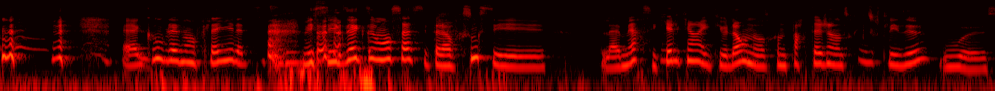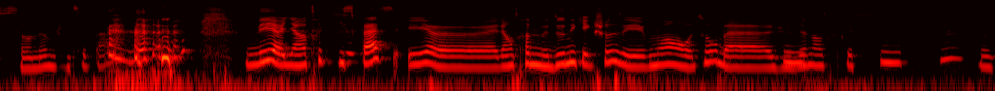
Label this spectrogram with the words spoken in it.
elle a complètement flyé, la petite. Mais c'est exactement ça. C'est, t'as l'impression que c'est. La mère, c'est quelqu'un et que là, on est en train de partager un truc toutes les deux. Ou euh, si c'est un homme, je ne sais pas. Mais euh, il y a un truc qui se passe et euh, elle est en train de me donner quelque chose et moi, en retour, bah, je lui mm. donne un truc aussi. Mm. Donc,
